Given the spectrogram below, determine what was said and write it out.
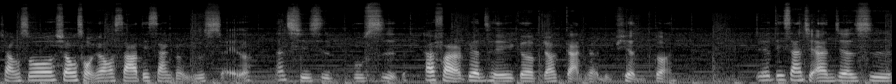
想说凶手又要杀第三个人是谁了？但其实不是的，他反而变成一个比较感人的片段。因为第三起案件是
